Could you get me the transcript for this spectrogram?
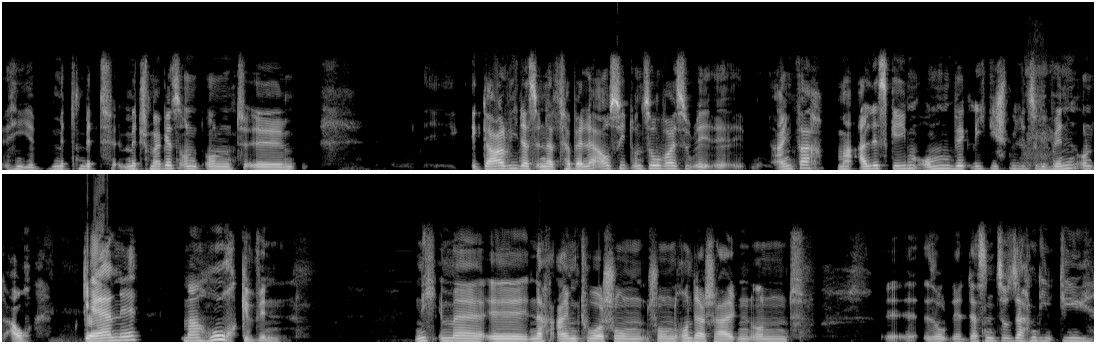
hier mit, mit, mit Schmackes und, und äh, egal wie das in der Tabelle aussieht und so, weißt du, äh, einfach mal alles geben, um wirklich die Spiele zu gewinnen und auch gerne mal hoch gewinnen. Nicht immer äh, nach einem Tor schon, schon runterschalten und äh, so, das sind so Sachen, die, die,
